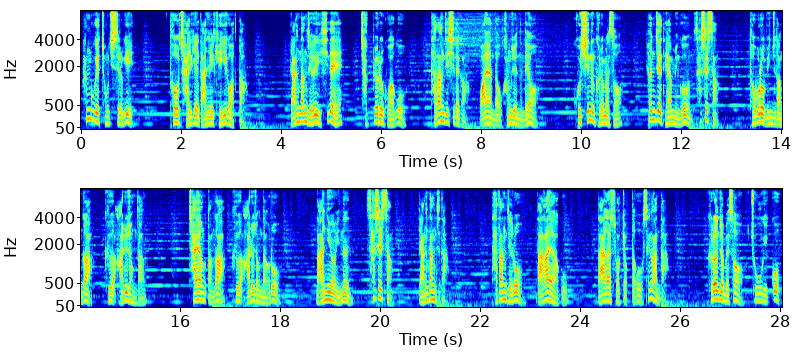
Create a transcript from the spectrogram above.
한국의 정치 세력이 더 잘게 나뉠 계기가 왔다. 양당제의 시대에 작별을 고하고 다당제 시대가 와야 한다고 강조했는데요. 고 씨는 그러면서 현재 대한민국은 사실상 더불어민주당과 그 아류정당, 자유한국당과 그 아류정당으로 나뉘어 있는 사실상 양당제다. 다당제로 나가야 하고 나아갈 수밖에 없다고 생각한다. 그런 점에서 조국이 꼭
